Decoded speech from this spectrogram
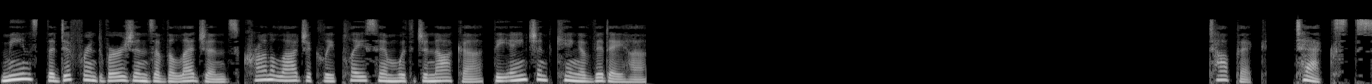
means. The different versions of the legends chronologically place him with Janaka, the ancient king of Videha. Topic: Texts.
